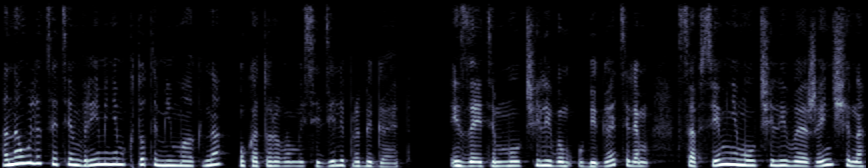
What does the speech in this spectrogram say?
а на улице тем временем кто-то мимо окна, у которого мы сидели, пробегает. И за этим молчаливым убегателем совсем не молчаливая женщина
